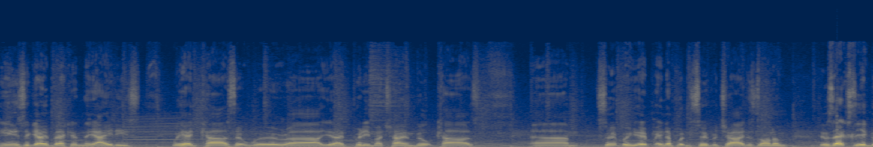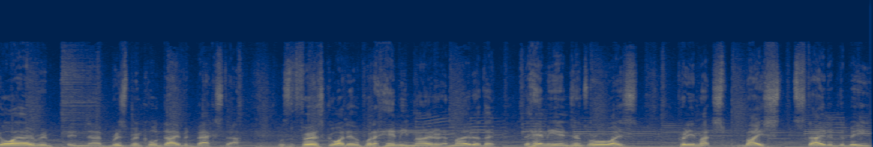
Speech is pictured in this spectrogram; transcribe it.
years ago back in the 80s we had cars that were uh, you know pretty much home built cars um, super, ended up putting superchargers on them. There was actually a guy over in uh, Brisbane called David Baxter. Was the first guy to ever put a Hemi motor. A motor that the Hemi engines were always pretty much base stated to be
